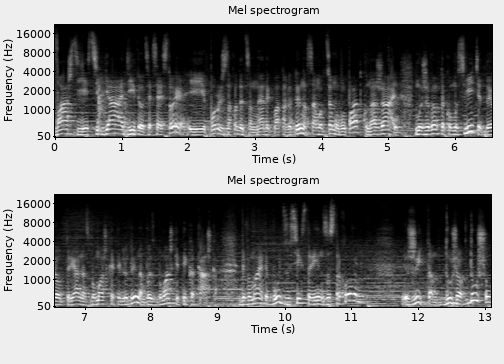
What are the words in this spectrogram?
ваш є сім'я, діти, оця вся історія, і поруч знаходиться неадекватна людина. Саме в цьому випадку, на жаль, ми живемо в такому світі, де от реально з бумажки ти людина, без бумажки ти какашка, де ви маєте бути з усіх сторін застраховані, жити там душа в душу.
